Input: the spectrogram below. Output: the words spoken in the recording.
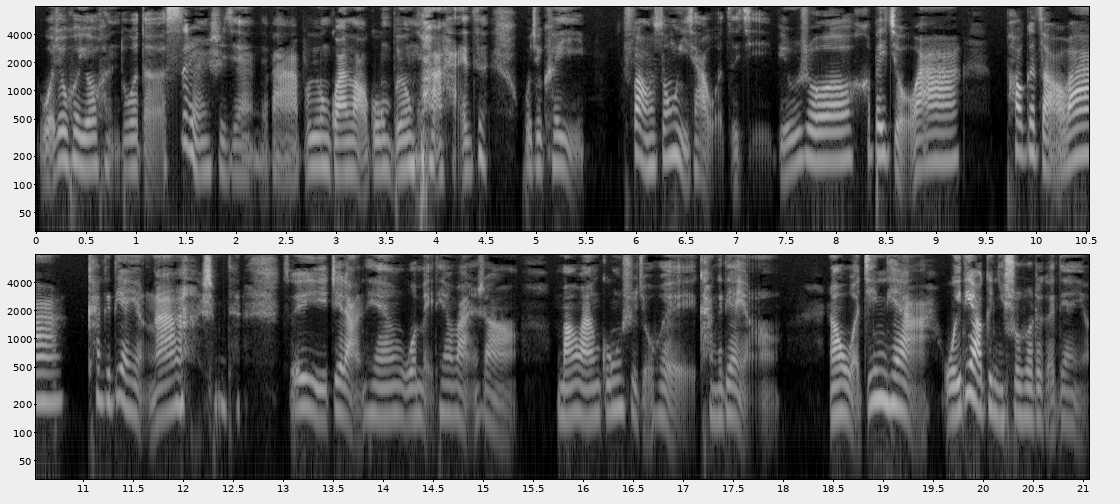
我就会有很多的私人时间，对吧？不用管老公，不用管孩子，我就可以放松一下我自己。比如说喝杯酒啊，泡个澡啊，看个电影啊 什么的。所以这两天我每天晚上忙完公事就会看个电影。然后我今天啊，我一定要跟你说说这个电影，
